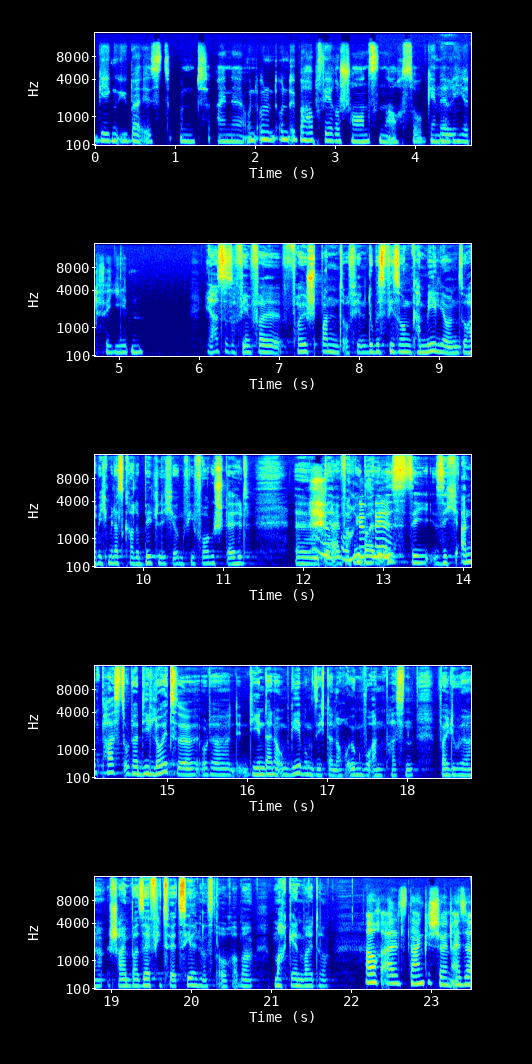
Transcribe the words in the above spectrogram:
gegenüber ist und eine und, und, und überhaupt faire Chancen auch so Mhm. generiert für jeden. Ja, es ist auf jeden Fall voll spannend. Auf jeden, du bist wie so ein Chamäleon, so habe ich mir das gerade bildlich irgendwie vorgestellt, äh, der einfach überall Ungefähr. ist, sie, sich anpasst oder die Leute oder die die in deiner Umgebung sich dann auch irgendwo anpassen, weil du ja scheinbar sehr viel zu erzählen hast auch, aber mach gern weiter. Auch als Dankeschön. Also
